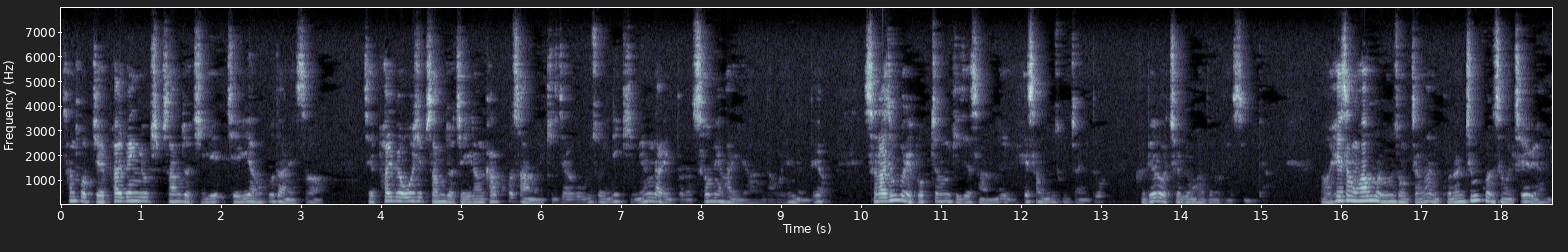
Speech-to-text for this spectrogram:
상법 제863조 제2항 후단에서 제853조 제1항 각 호사항을 기재하고 운송인이 기명날인 또는 서명하여야 한다고 했는데요. 선화증권의 법정 기재사항을 해상운송장에도 그대로 적용하도록 했습니다. 어, 해상화물 운송장은 권한증권성을 제외하면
